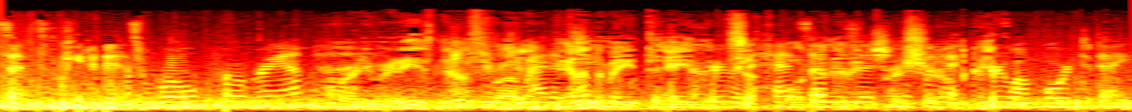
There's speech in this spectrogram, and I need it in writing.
Atlas executed its roll program. uh, Already ready is now engine throttling down to maintain put crew in a acceptable heads-up position pressure so we had crew on board today.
